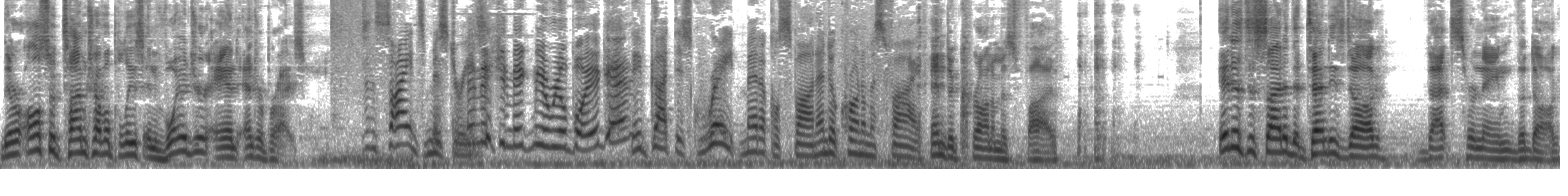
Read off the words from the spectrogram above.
There are also time travel police in Voyager and Enterprise. And science mysteries. And they can make me a real boy again? They've got this great medical spawn, Endochronomus 5. Endochronomus 5. it is decided that Tendi's dog, that's her name, the dog,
